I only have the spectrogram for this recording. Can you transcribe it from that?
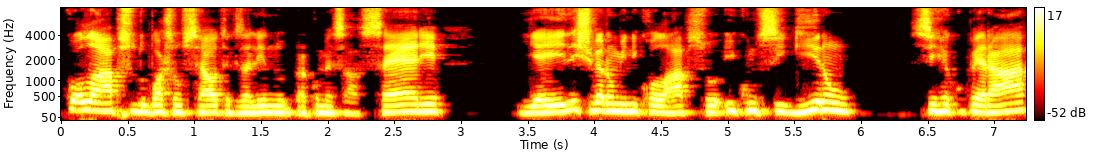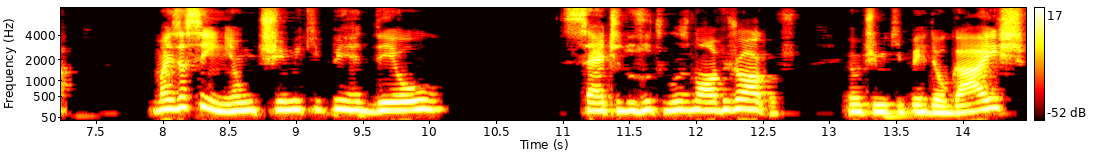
colapso do Boston Celtics ali para começar a série. E aí eles tiveram um mini colapso e conseguiram se recuperar. Mas assim, é um time que perdeu sete dos últimos nove jogos. É um time que perdeu gás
